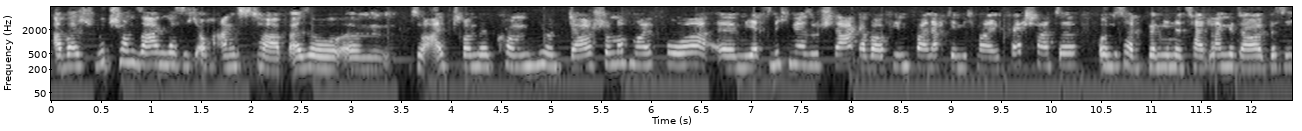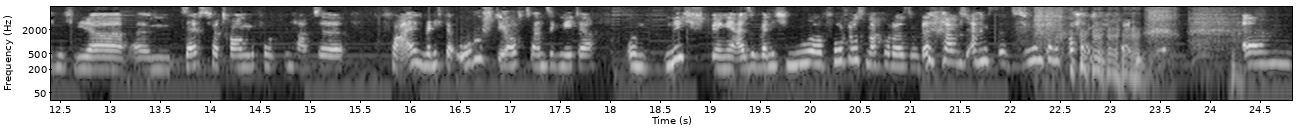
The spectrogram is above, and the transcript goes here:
Aber ich würde schon sagen, dass ich auch Angst habe. Also ähm, so Albträume kommen hier und da schon nochmal vor. Ähm, jetzt nicht mehr so stark, aber auf jeden Fall, nachdem ich mal einen Crash hatte. Und es hat bei mir eine Zeit lang gedauert, bis ich mich wieder ähm, Selbstvertrauen gefunden hatte. Vor allem, wenn ich da oben stehe auf 20 Meter und nicht springe. Also wenn ich nur Fotos mache oder so, dann habe ich Angst, dass ich runterfalle. ähm,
